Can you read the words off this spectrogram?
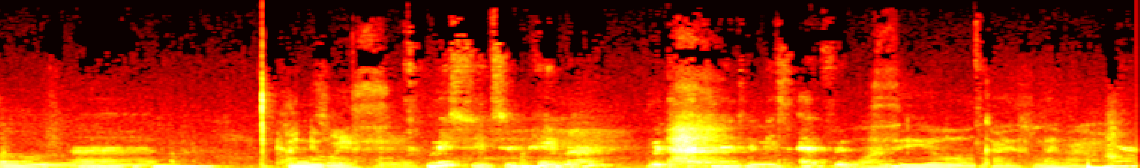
Oh. Um, Anyways, miss you too, Hema. We definitely miss everyone. see you guys later. Yeah.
